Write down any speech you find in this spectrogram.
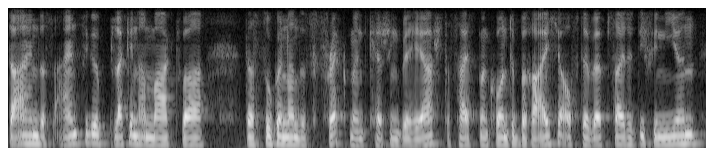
dahin das einzige Plugin am Markt war, das sogenannte Fragment Caching beherrscht. Das heißt, man konnte Bereiche auf der Webseite definieren,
